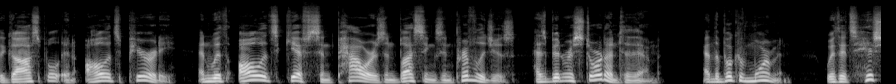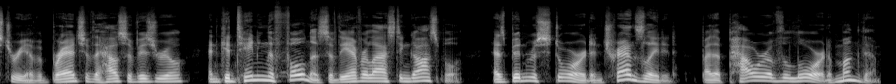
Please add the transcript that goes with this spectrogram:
The gospel, in all its purity, and with all its gifts and powers and blessings and privileges, has been restored unto them. And the Book of Mormon, with its history of a branch of the house of Israel and containing the fullness of the everlasting gospel, has been restored and translated by the power of the Lord among them.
